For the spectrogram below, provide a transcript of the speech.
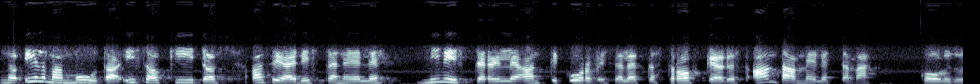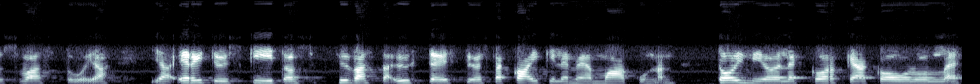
No ilman muuta iso kiitos asiaedistäneelle ministerille Antti Kurviselle tästä rohkeudesta antaa meille tämä koulutusvastuu ja, ja erityiskiitos hyvästä yhteistyöstä kaikille meidän maakunnan toimijoille, korkeakoululle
